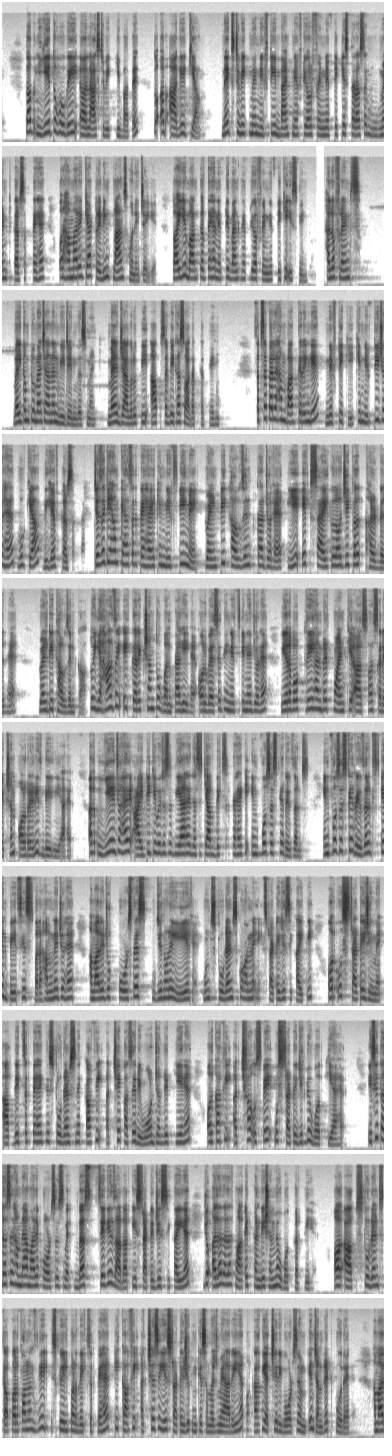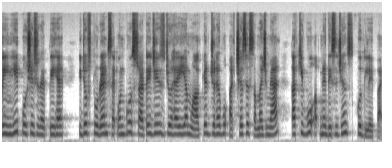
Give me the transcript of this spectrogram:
तो अब ये तो हो गई लास्ट वीक की बातें। तो अब आगे क्या? नेक्स्ट वीक में निफ्टी बैंक निफ्टी और फिन निफ्टी किस तरह से मूवमेंट कर सकते हैं और हमारे क्या ट्रेडिंग प्लान्स होने चाहिए? तो आइए बात करते हैं निफ्टी बैंक निफ्टी और फिन निफ्टी की इस week hello friends welcome to my channel VJ investment मैं जागृति, आप सभी का स्वागत करती हूँ। सबसे पहले हम बात करेंगे निफ्टी की कि निफ्टी जो है वो क्या बिहेव कर सकता है। जैसे कि हम कह सकते हैं कि निफ्टी में ट्वेंटी थाउज़ेंड का जो है ये एक साइकोलॉजिकल हर्डल है। ट्वेंटी थाउज़ेंड का। तो यहाँ से एक करेक्शन तो बनता ही है और वैसे भी निफ्टी ने जो है near about three hundred point के आसपास करेक्शन ऑलरेडी दे लिया है। अब ये जो है आईटी की वजह से दिया है, जैसे कि आप देख सकते हैं कि इन्फोसिस के रिजल्ट्स इन्फोसिस के रिजल्ट्स के बेसिस पर हमने जो है हमारे जो कोर्सेस जिन्होंने लिए हैं, उन स्टूडेंट्स को हमने एक स्ट्रैटेजी सिखाई थी और उस स्ट्रैटेजी में आप देख सकते हैं कि स्टूडेंट्स ने काफ़ी अच्छे खासे रिवॉर्ड जनरेट किए हैं और काफ़ी अच्छा उस पर उस स्ट्रैटेजी पे वर्क किया है। इसी तरह से हमने हमारे कोर्सेज में 10 से भी ज़्यादा की स्ट्रैटेजी सिखाई है, जो अलग अलग मार्केट कंडीशन में वर्क करती है। और आप स्टूडेंट्स का परफॉर्मेंस भी स्क्रीन पर देख सकते हैं कि काफ़ी अच्छे से ये स्ट्रैटेजी उनके समझ में आ रही है और काफ़ी अच्छे रिवॉर्ड से उनके जनरेट हो रहे हैं। हमारी यही कोशिश रहती है कि जो स्टूडेंट्स हैं, उनको स्ट्रैटेजीज जो है या मार्केट जो है वो अच्छे से समझ में आए, ताकि वो अपने डिसीजंस खुद ले पाए।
